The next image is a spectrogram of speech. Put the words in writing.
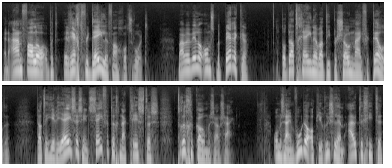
En aanvallen op het recht verdelen van Gods woord. Maar we willen ons beperken tot datgene wat die persoon mij vertelde. Dat de Heer Jezus in 70 na Christus teruggekomen zou zijn. Om zijn woede op Jeruzalem uit te gieten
